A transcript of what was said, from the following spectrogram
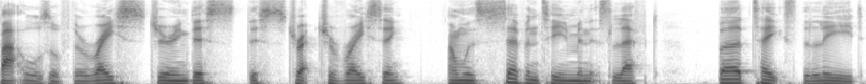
battles of the race during this, this stretch of racing. And with 17 minutes left, Bird takes the lead.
